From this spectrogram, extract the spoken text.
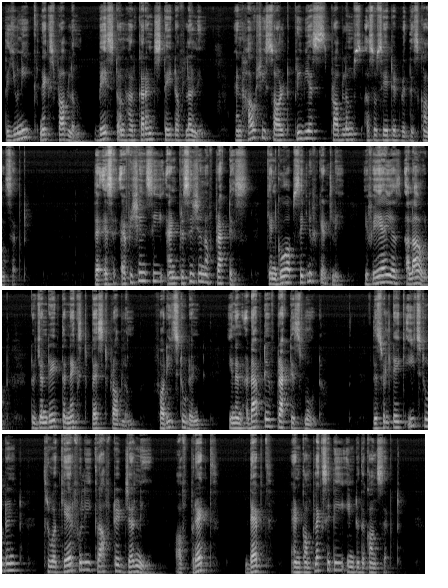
the unique next problem based on her current state of learning and how she solved previous problems associated with this concept. The efficiency and precision of practice can go up significantly if AI is allowed to generate the next best problem for each student in an adaptive practice mode. This will take each student through a carefully crafted journey of breadth, depth, and complexity into the concept,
